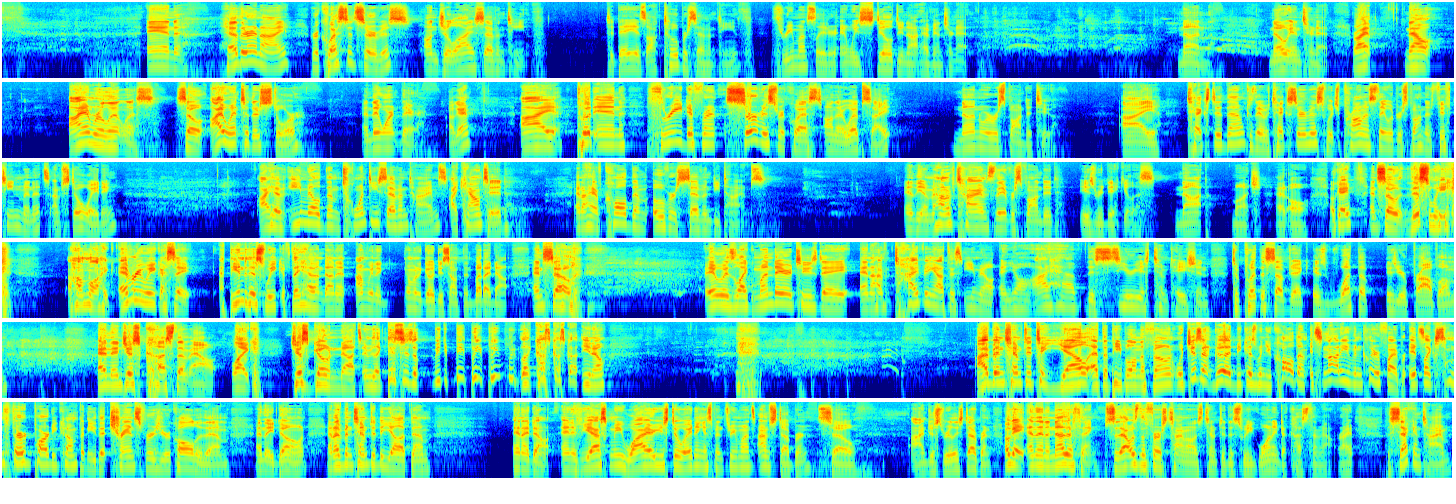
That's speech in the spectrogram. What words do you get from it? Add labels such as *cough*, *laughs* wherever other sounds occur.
And Heather and I requested service on July 17th. Today is October 17th, three months later, and we still do not have internet. None. No internet. Right? Now, I am relentless. So I went to their store and they weren't there. Okay? I put in three different service requests on their website. None were responded to. I texted them because they have a text service which promised they would respond in 15 minutes. I'm still waiting. I have emailed them 27 times. I counted. And I have called them over 70 times. And the amount of times they've responded is ridiculous. Not much at all. Okay? And so this week, *laughs* I'm like, every week I say, at the end of this week, if they haven't done it, I'm gonna I'm gonna go do something, but I don't. And so *laughs* it was like Monday or Tuesday, and I'm *laughs* typing out this email, and y'all, I have this serious temptation to put the subject is what the is your problem? *laughs* and then just cuss them out. Like, just go nuts and be like, this is a beep, beep, beep, like cuss, cuss, cuss, you know? *laughs* I've been tempted to yell at the people on the phone, which isn't good because when you call them, it's not even Clear Fiber. It's like some third party company that transfers your call to them, and they don't. And I've been tempted to yell at them, and I don't. And if you ask me, why are you still waiting? It's been three months. I'm stubborn, so I'm just really stubborn. Okay, and then another thing. So that was the first time I was tempted this week, wanting to cuss them out, right? The second time,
